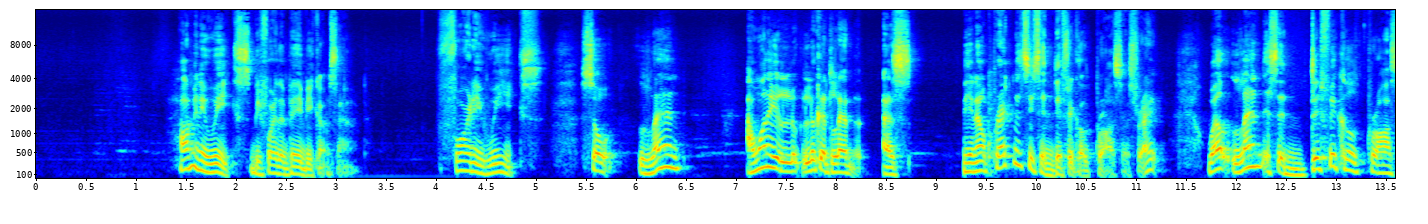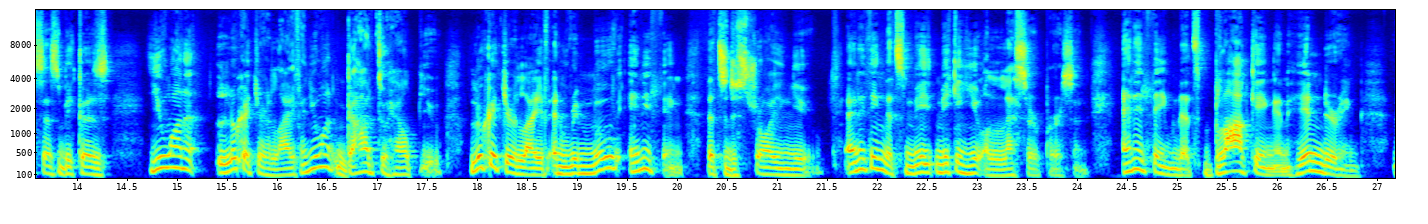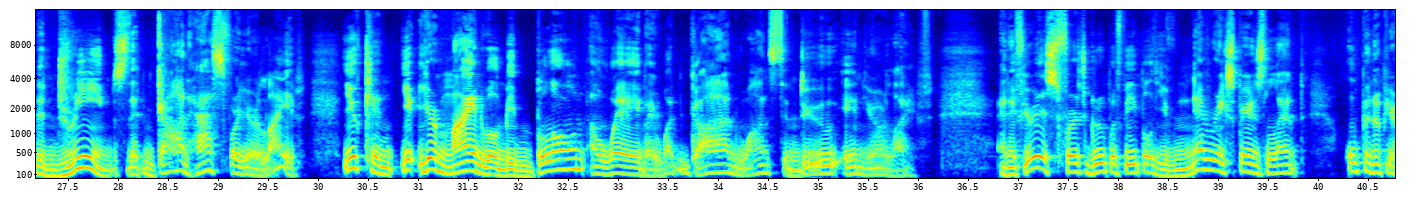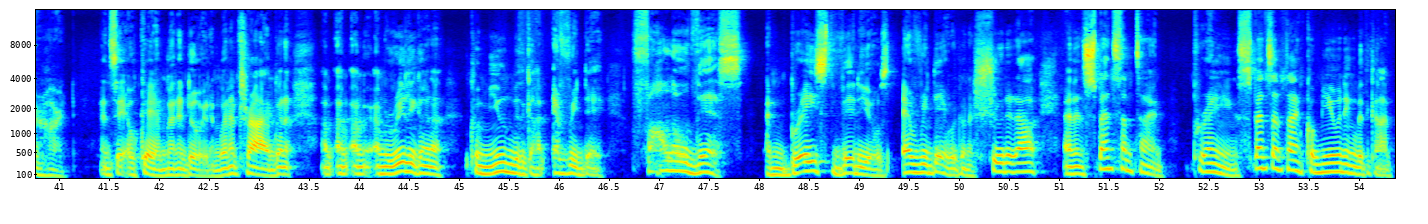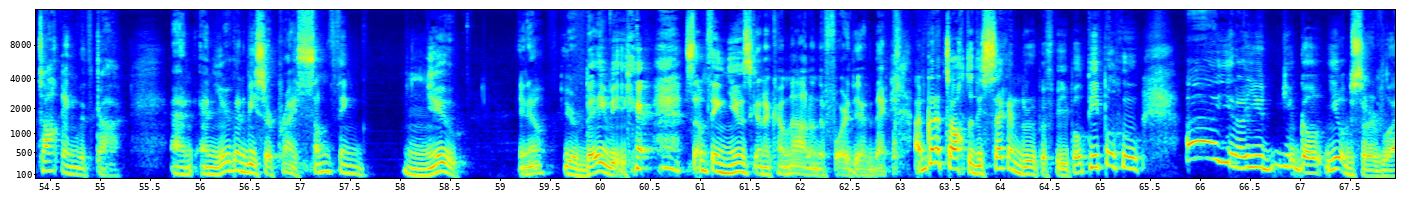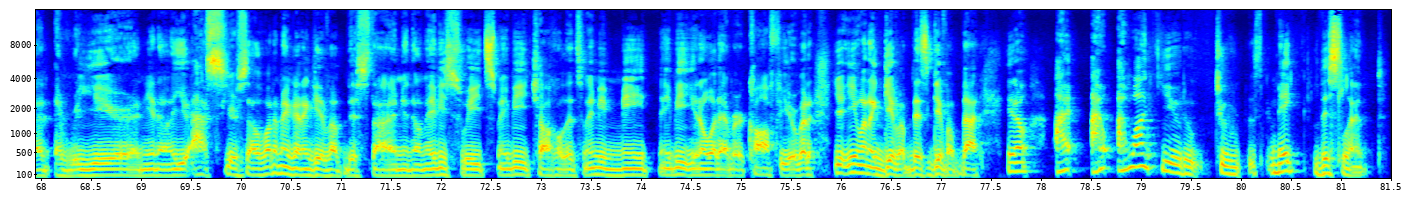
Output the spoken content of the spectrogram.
How many weeks before the baby comes out? 40 weeks. So Lent, I want you to look, look at Lent as, you know, pregnancy is a difficult process, right? Well, Lent is a difficult process because you want to look at your life and you want God to help you. Look at your life and remove anything that's destroying you, anything that's ma- making you a lesser person, anything that's blocking and hindering the dreams that God has for your life. You can, your mind will be blown away by what God wants to do in your life. And if you're this first group of people, you've never experienced Lent, open up your heart and say, okay, I'm going to do it. I'm going to try. I'm going to, I'm, I'm, I'm really going to commune with God every day. Follow this. Embrace videos every day. We're going to shoot it out and then spend some time praying, spend some time communing with God, talking with God. And, and you're going to be surprised. Something new you know, your baby. Something new is going to come out on the 40th day. I'm going to talk to the second group of people, people who, uh, you know, you, you go, you observe Lent every year and, you know, you ask yourself, what am I going to give up this time? You know, maybe sweets, maybe chocolates, maybe meat, maybe, you know, whatever, coffee or whatever. You, you want to give up this, give up that. You know, I, I, I want you to, to make this Lent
